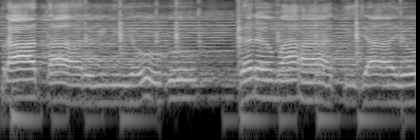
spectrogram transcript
प्रातार विनियोगो कर्माति जायो।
